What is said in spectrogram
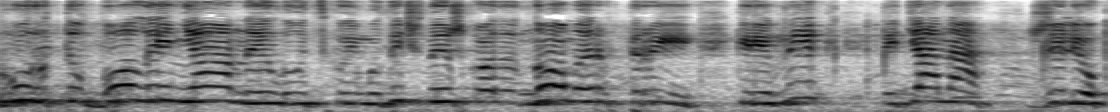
гурту Волиняни Луцької музичної школи номер 3 Керівник Тетяна Жилюк.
